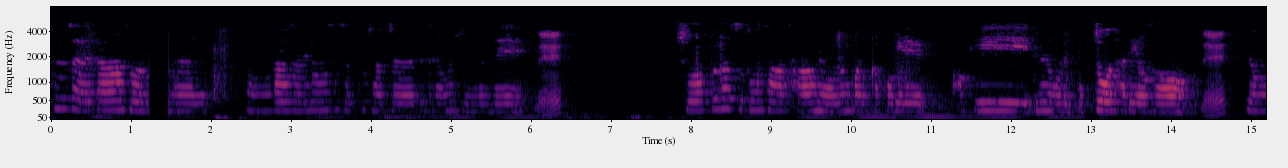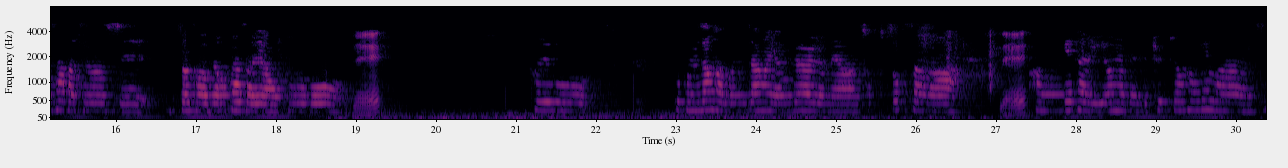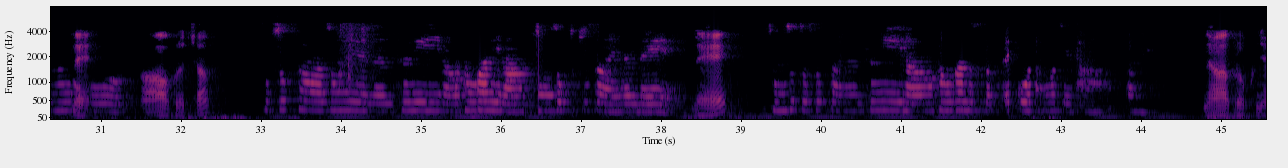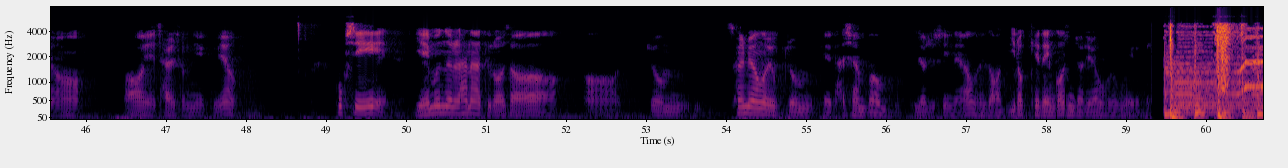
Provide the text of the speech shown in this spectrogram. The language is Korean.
품새에 따라서는 명사절, 형사절, 부사절 이렇게 나눌 수 있는데 네. 주어 플러스 동사 다음에 오는 거니까 거기 거기는 우리 목적어 자리여서 네. 명사가 들어올 수 있어서 명사절이라고 부르고 네. 그리고 그 문장과 문장을 연결하려면 접속사나 네. 관계사를 이용해야 되는데 출중 한 개만 쓰는 네. 거고 어, 그렇죠. 접속사 정의에는 등이랑 상관이랑 정속 접속사가 있는데 네. 정속 접속사는 등이랑 상관 접속사 빼고 나머지 다 아니. 아, 그렇군요. 어, 예, 잘 정리했고요. 혹시 예문을 하나 들어서, 어, 좀 설명을 좀 예, 다시 한번 들려줄 수 있나요? 그래서 어, 이렇게 된건 무슨 절이라고 부르고 이렇게.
